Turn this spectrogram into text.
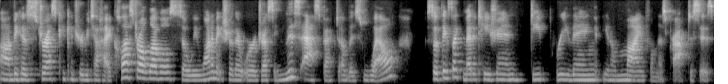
um, because stress can contribute to high cholesterol levels. So we want to make sure that we're addressing this aspect of as well. So things like meditation, deep breathing, you know, mindfulness practices.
